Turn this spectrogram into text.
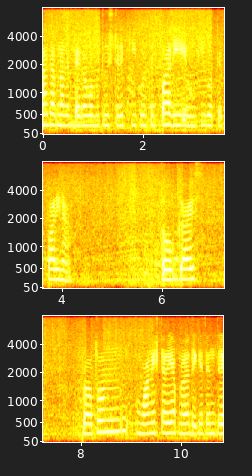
আজ আপনাদের দেখাবো আমি টুইস্টারে কী করতে পারি এবং কি করতে পারি না। তো গাইস প্রথম ওয়ান স্টারে আপনারা দেখেছেন যে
